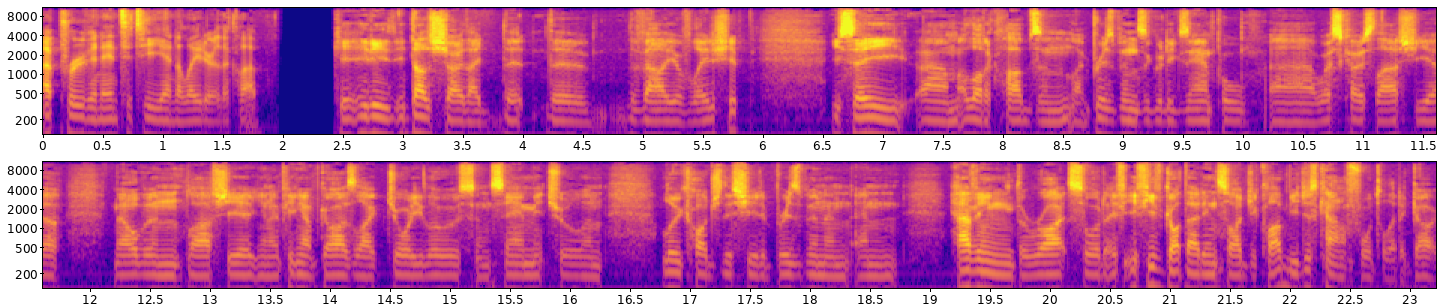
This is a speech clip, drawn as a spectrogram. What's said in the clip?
a proven entity and a leader of the club. It is. It does show that the the value of leadership. You see um, a lot of clubs, and like Brisbane's a good example. Uh, West Coast last year, Melbourne last year. You know, picking up guys like Geordie Lewis and Sam Mitchell and Luke Hodge this year to Brisbane, and, and having the right sort of. If, if you've got that inside your club, you just can't afford to let it go.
